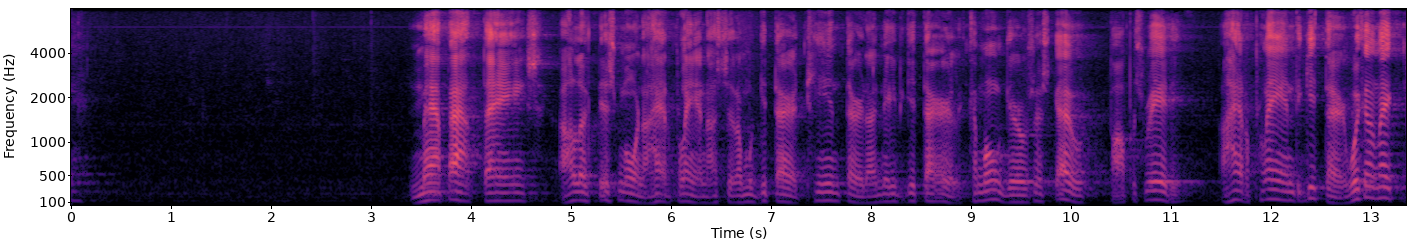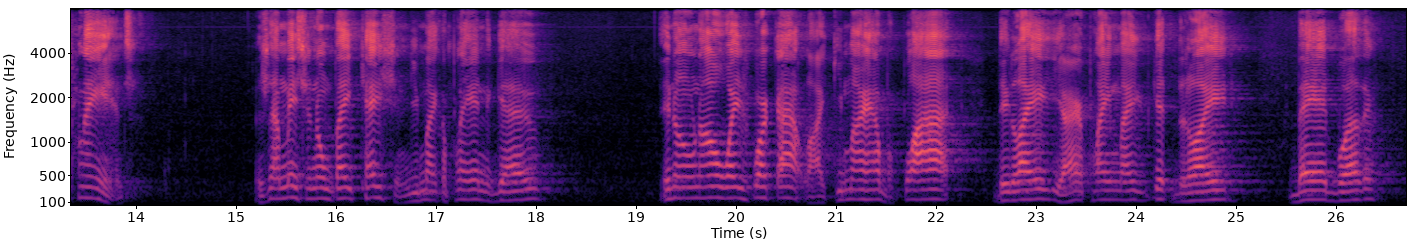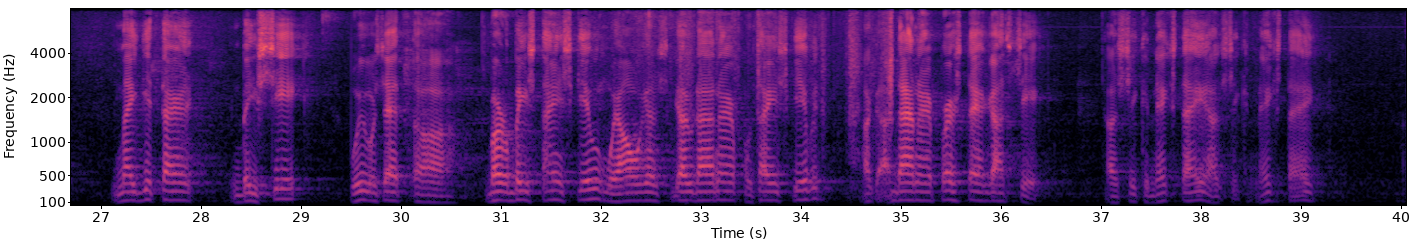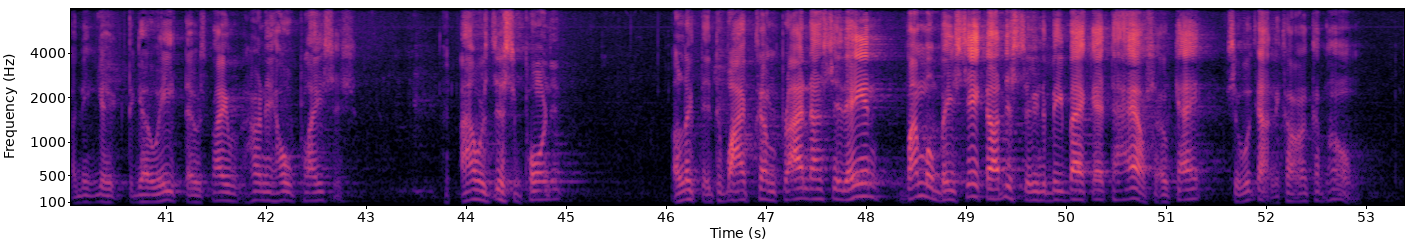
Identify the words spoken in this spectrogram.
map out things. I looked this morning, I had a plan. I said, I'm gonna get there at 10:30. I need to get there early. Come on, girls, let's go. Papa's ready. I had a plan to get there. We're going to make plans. As I mentioned on vacation, you make a plan to go. It don't always work out like you might have a flight delayed, your airplane may get delayed, bad weather. You may get there and be sick. We was at uh, Myrtle Beach Thanksgiving. We always go down there for Thanksgiving. I got down there first day I got sick. I was sick the next day. I was sick the next day. I didn't get to go eat those honey hole places. I was disappointed. I looked at the wife come Friday and I said, Ann, if I'm going to be sick, I'll just soon to be back at the house, okay? So we got in the car and come home.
